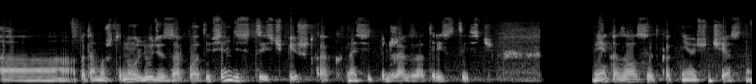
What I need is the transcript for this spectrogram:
а, потому что, ну, люди с зарплатой в 70 тысяч пишут, как носить пиджак за 300 тысяч. Мне казалось это как не очень честно.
